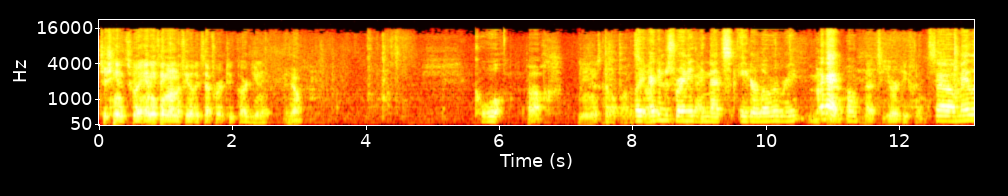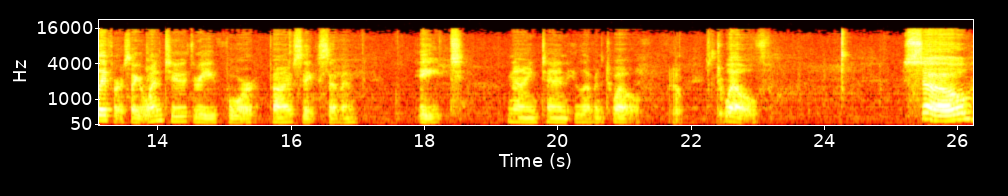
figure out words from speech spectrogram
So she can destroy anything on the field except for a two card unit. Yep. Cool. Ugh. Nina's got a lot of Wait, stuff. I can destroy anything that's eight or lower, right? No. Okay. Oh. That's your defense. So melee first. I got one, two, three, four, five, six, seven, eight, nine, ten, eleven, twelve. Yep. So- Twelve. So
